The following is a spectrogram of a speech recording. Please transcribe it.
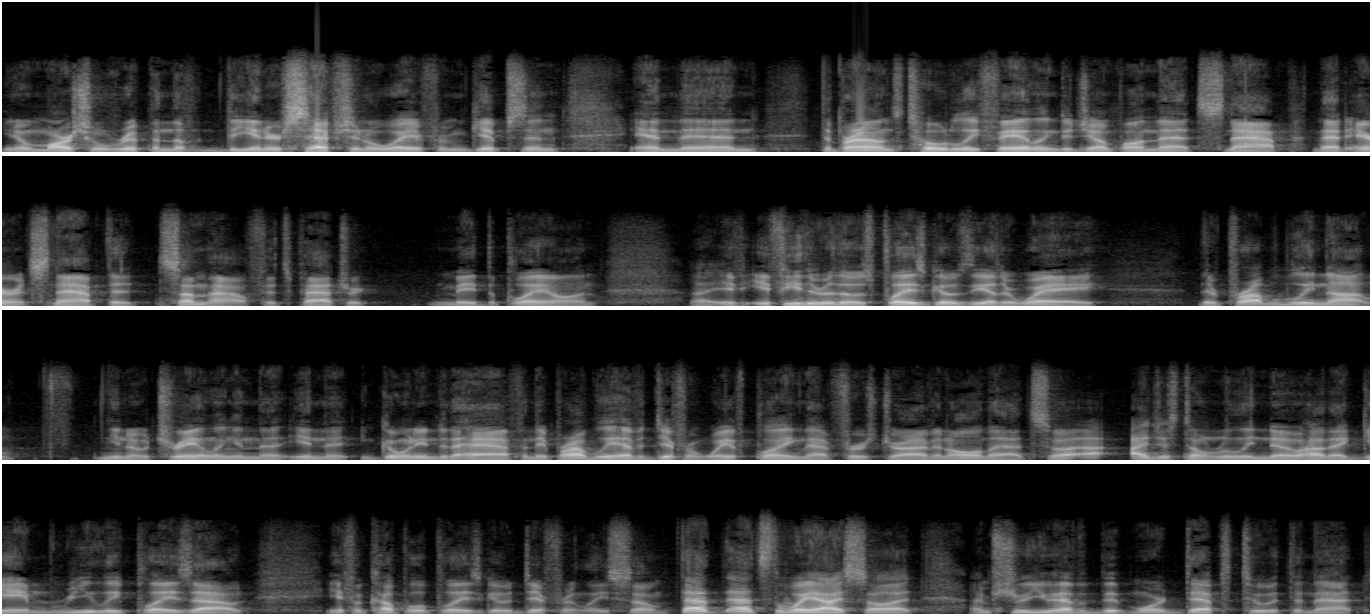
you know Marshall ripping the the interception away from Gibson, and then the Browns totally failing to jump on that snap, that errant snap that somehow Fitzpatrick made the play on. Uh, if if either of those plays goes the other way, they're probably not you know trailing in the in the going into the half, and they probably have a different way of playing that first drive and all that. So I, I just don't really know how that game really plays out if a couple of plays go differently. So that that's the way I saw it. I'm sure you have a bit more depth to it than that,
